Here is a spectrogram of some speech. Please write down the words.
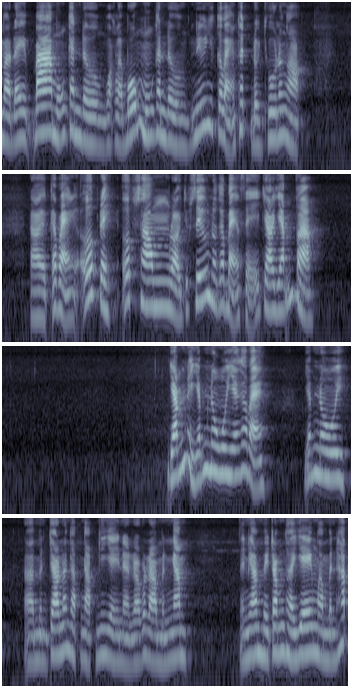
vào đây 3 muỗng canh đường hoặc là 4 muỗng canh đường nếu như các bạn thích đồ chua nó ngọt. Rồi các bạn ướp đi ướp xong rồi chút xíu nữa các bạn sẽ cho giấm vào giấm này giấm nuôi nha các bạn. Giấm nuôi. À, mình cho nó ngập ngập như vậy nè rồi bắt đầu mình ngâm. Mình ngâm thì trong thời gian mà mình hấp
